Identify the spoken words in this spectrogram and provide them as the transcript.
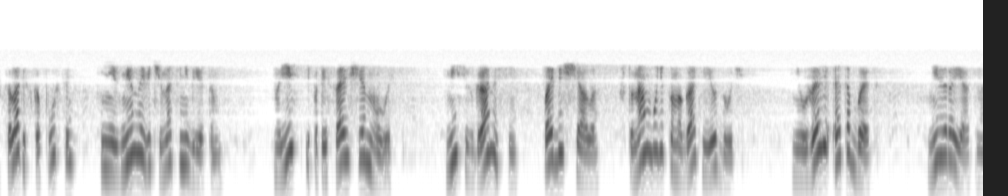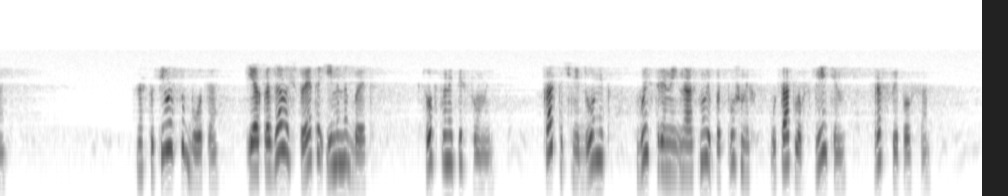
салат из капусты и неизменная ветчина с винегретом. Но есть и потрясающая новость. Миссис Граммеси пообещала, что нам будет помогать ее дочь. Неужели это Бет? Невероятно. Наступила суббота, и оказалось, что это именно Бет, собственной персоной. Карточный домик, выстроенный на основе подслушанных у Татлов сплетен, рассыпался.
